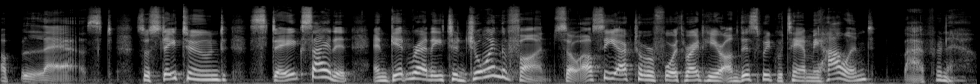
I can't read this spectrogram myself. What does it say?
A blast. So stay tuned, stay excited, and get ready to join the fun. So I'll see you October 4th right here on This Week with Tammie Holland. Bye for now.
